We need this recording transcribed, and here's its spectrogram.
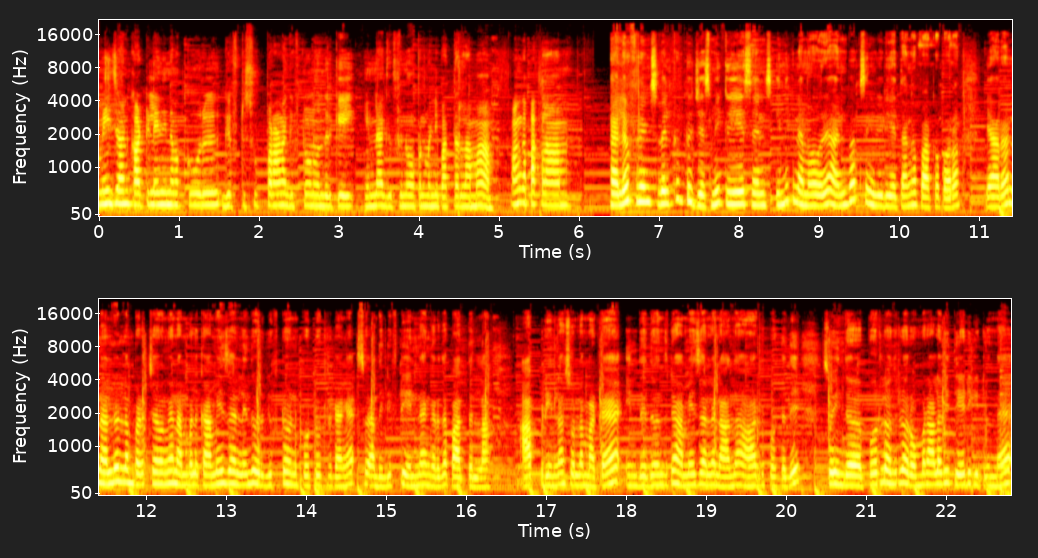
அமேசான் காட்டிலேருந்து நமக்கு ஒரு கிஃப்ட் சூப்பரான கிஃப்ட் ஒன்று வந்திருக்கு. என்ன கிஃப்ட்னு ஓப்பன் பண்ணி பார்த்துடலாமா வாங்க பார்க்கலாம் hello friends welcome to Jesmi creations இன்றைக்கி நம்ம ஒரு அன்பாக்சிங் வீடியோ தாங்க பார்க்க போகிறோம் யாரோ நல்லுள்ளம் படித்தவங்க நம்மளுக்கு அமேசான்லேருந்து ஒரு கிஃப்ட் ஒன்று போட்டு விட்ருக்காங்க ஸோ அந்த கிஃப்ட் என்னங்கிறத பார்த்துடலாம் அப்படின்லாம் சொல்ல மாட்டேன். இந்த இது வந்துட்டு அமேசானில் நான் தான் ஆர்டர் போட்டது. ஸோ இந்த பொருள் வந்துட்டு நான் ரொம்ப நாளாகவே தேடிக்கிட்டு இருந்தேன்.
